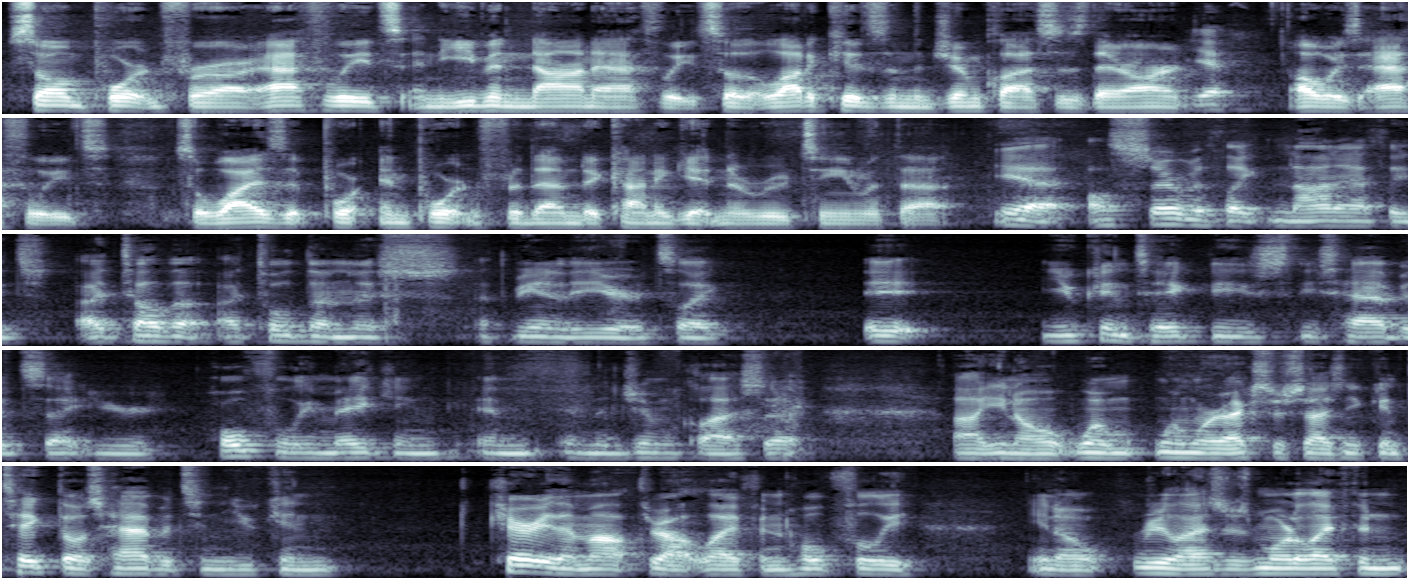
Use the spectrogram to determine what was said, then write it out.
so important for our athletes and even non-athletes? So a lot of kids in the gym classes there aren't Yeah. always athletes. So why is it important for them to kind of get in a routine with that? Yeah, I'll start with like non-athletes. I tell them, I told them this at the beginning of the year. It's like, it. You can take these these habits that you're hopefully making in in the gym class that, uh, you know, when when we're exercising, you can take those habits and you can carry them out throughout life and hopefully, you know, realize there's more to life than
